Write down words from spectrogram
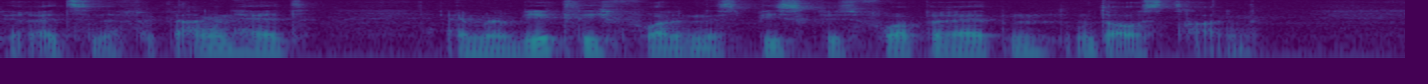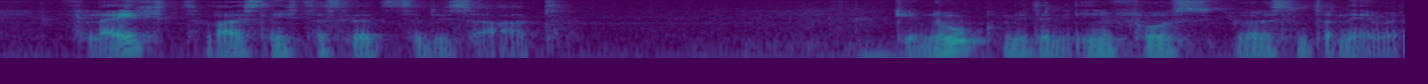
bereits in der Vergangenheit einmal wirklich forderndes Bisquiz vorbereiten und austragen. Vielleicht war es nicht das letzte dieser Art. Genug mit den Infos über das Unternehmen.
